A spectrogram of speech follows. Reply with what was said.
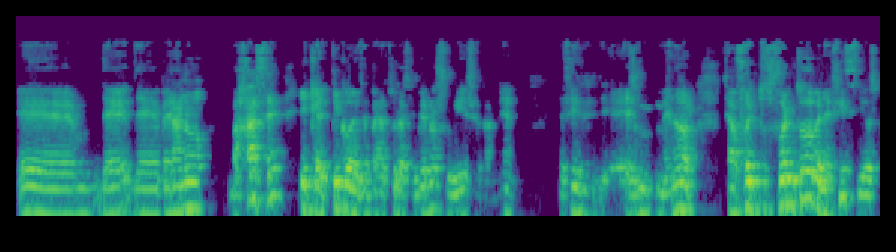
de, de verano bajase y que el pico de temperaturas de invierno subiese también. Es decir, es menor. O sea, fue, fueron todo beneficios.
